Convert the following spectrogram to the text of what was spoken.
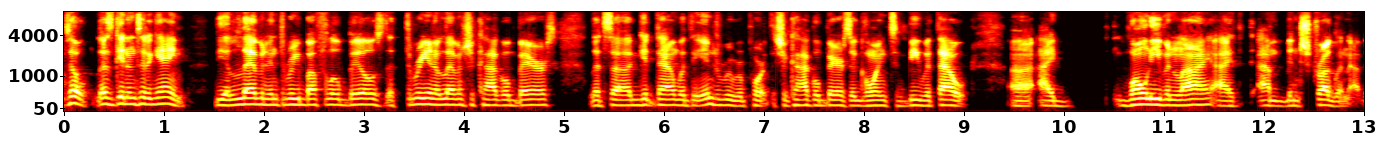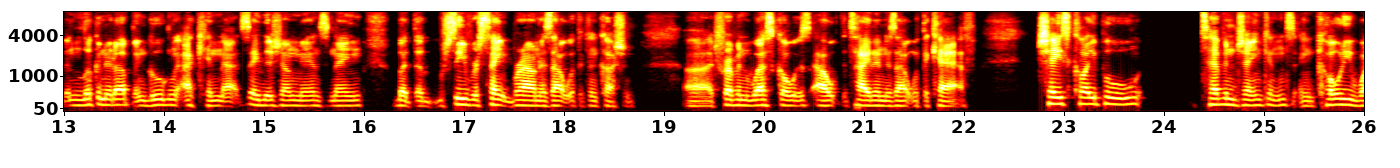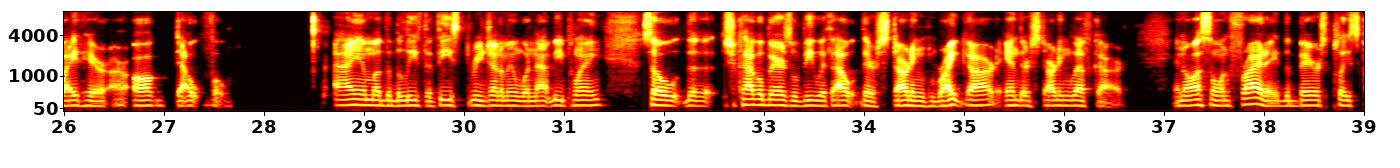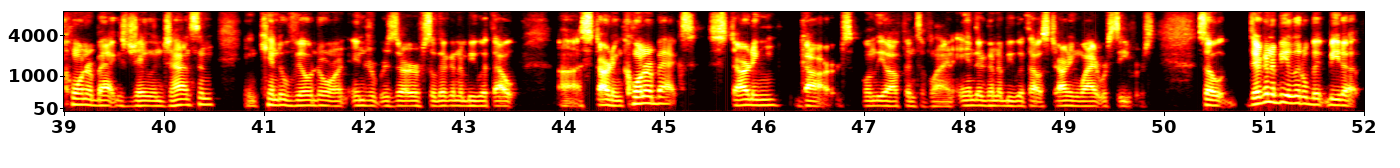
So let's get into the game. The 11 and 3 Buffalo Bills, the 3 and 11 Chicago Bears. Let's uh, get down with the injury report. The Chicago Bears are going to be without. Uh, I won't even lie. I I've been struggling. I've been looking it up and googling. I cannot say this young man's name, but the receiver St. Brown is out with the concussion. Uh, Trevon Wesco is out. The tight end is out with the calf. Chase Claypool Teven Jenkins, and Cody Whitehair are all doubtful. I am of the belief that these three gentlemen will not be playing. So the Chicago Bears will be without their starting right guard and their starting left guard. And also on Friday, the Bears placed cornerbacks Jaylon Johnson and Kindle Vildor on injured reserve. So they're going to be without uh, starting cornerbacks, starting guards on the offensive line, and they're going to be without starting wide receivers. So they're going to be a little bit beat up.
